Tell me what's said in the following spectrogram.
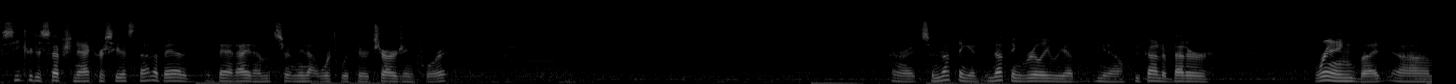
Seeker Deception Accuracy, that's not a bad, a bad item. It's certainly not worth what they're charging for it. Alright, so nothing nothing really, we have, you know, we found a better ring, but um,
